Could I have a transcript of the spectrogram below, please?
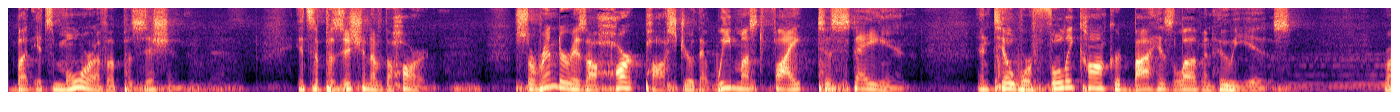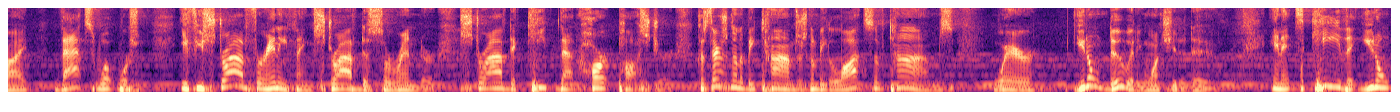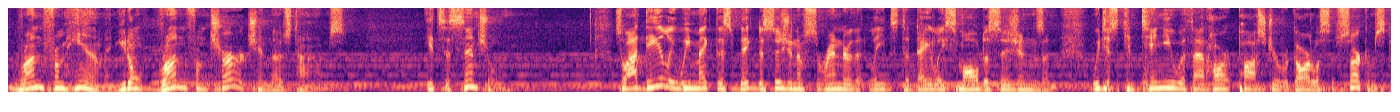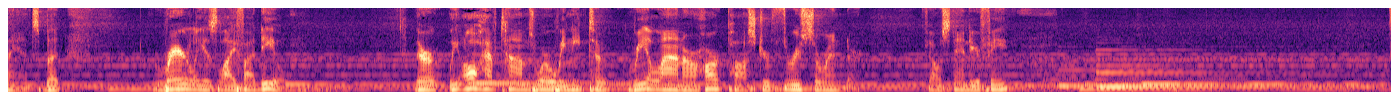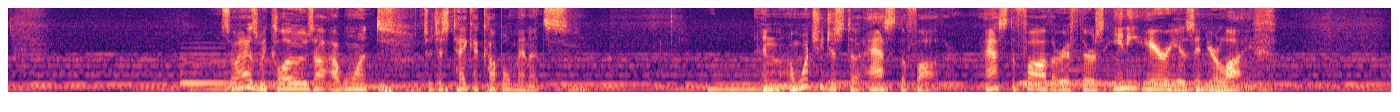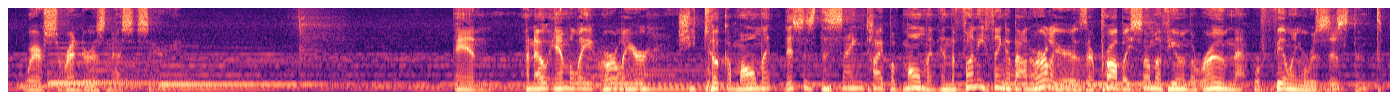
But it's more of a position. It's a position of the heart. Surrender is a heart posture that we must fight to stay in until we're fully conquered by His love and who He is. Right? That's what we're. If you strive for anything, strive to surrender. Strive to keep that heart posture. Because there's going to be times, there's going to be lots of times where you don't do what He wants you to do. And it's key that you don't run from Him and you don't run from church in those times. It's essential. So ideally, we make this big decision of surrender that leads to daily small decisions, and we just continue with that heart posture regardless of circumstance. But rarely is life ideal. There, we all have times where we need to realign our heart posture through surrender. If y'all stand to your feet. So, as we close, I, I want to just take a couple minutes and I want you just to ask the Father. Ask the Father if there's any areas in your life where surrender is necessary. And I know Emily earlier, she took a moment. This is the same type of moment. And the funny thing about earlier is there are probably some of you in the room that were feeling resistant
